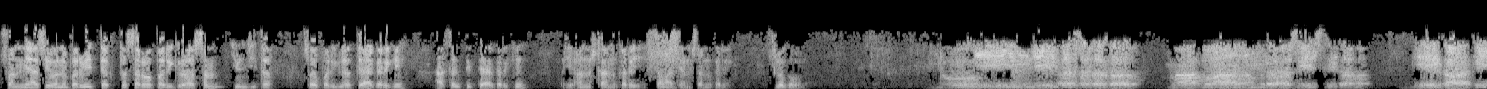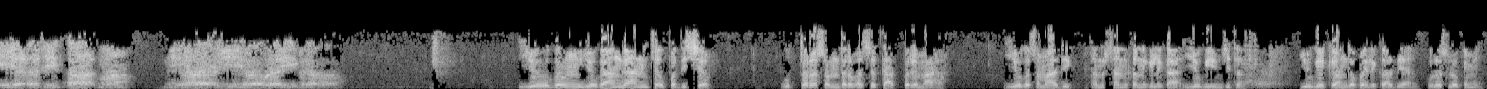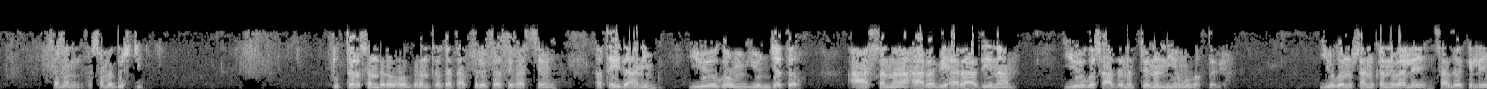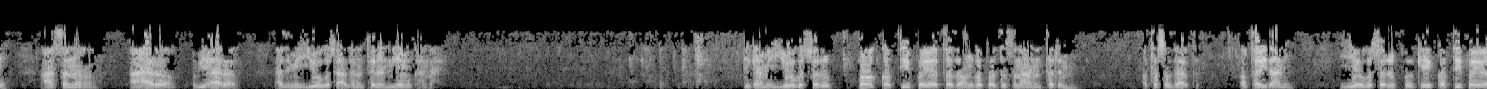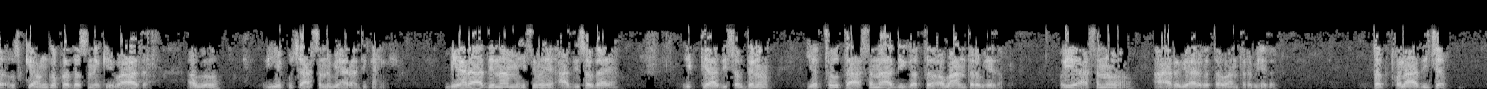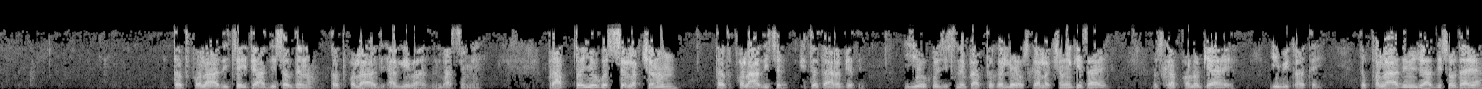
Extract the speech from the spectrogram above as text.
सन्यासी होने पर भी त्यक्त सर्व परिग्रह सन युंजित सब परिग्रह त्याग करके, आसक्ति त्याग करके अनुष्ठान करे समाधि अनुष्ठान करे। श्लोक बोल। योगम योगांगान च उपदिश्य उत्तर संदर्भ से तात्पर्य माह योग समाधि अनुष्ठान करने के लिए कहा योग युजित योग के अंग पहले कह दिया पूर्व श्लोक में समदृष्टि। उत्तर संदर्भ ग्रंथ का तात्पर्य कहते भाष्य में, अथ इधानी योगम युंजत आसन हार विहारादी नाम योग साधन नियम वक्तव्य योग अनुष्ठान करने वाले साधक के लिए आसन, आहार, विहार आदि में योग साधन नियम खाना है। ठीक है योग स्वरूप कतिपय तद अंग प्रदर्शनानंतर अथ शब्दार्थ। अथ इधानी योग स्वरूप के कतिपय उसके अंग प्रदर्शन के बाद अब ये कुछ आसन विहार आदि कहेंगे। बिहार आदि नाम इसमें आदि शब्द आया। इत्यादि शब्द न, यथोक्त आसन आदि गत अभांतर भेद। वही आसन आहार विहार गत अभांतर भेद। तत्फलादि च तत्फलादि च इत्यादि शब्द न तत्फलादि आगे भाष्य में। प्राप्त योग से लक्षणम तत्फलादि थे योग को जिसने प्राप्त कर लिया, उसका लक्षण कैसा है? उसका फल क्या है? ये भी कहते हैं। तो फलादि में जो आदि शब्द आया,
